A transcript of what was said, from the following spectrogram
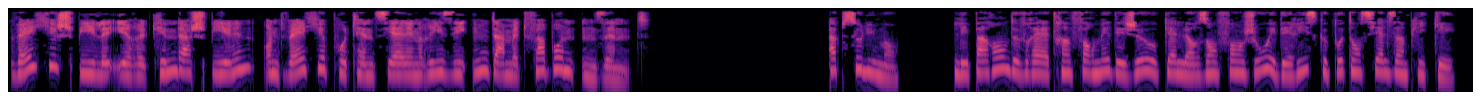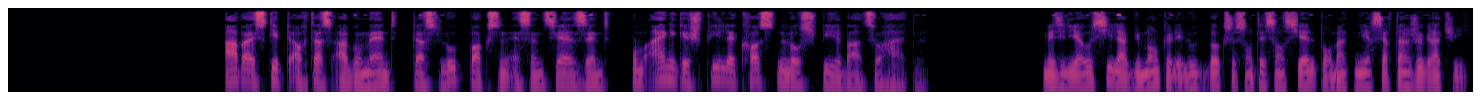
welche Spiele ihre Kinder spielen und welche potenziellen Risiken damit verbunden sind. Absolument. Les parents devraient être informés des jeux auxquels leurs enfants jouent et des risques potentiels impliqués. Aber es gibt auch das Argument, dass Lootboxen essentiell sind, um einige Spiele kostenlos spielbar zu halten. Mais il y a aussi l'argument que les lootboxes sont essentiels pour maintenir certains jeux gratuits.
